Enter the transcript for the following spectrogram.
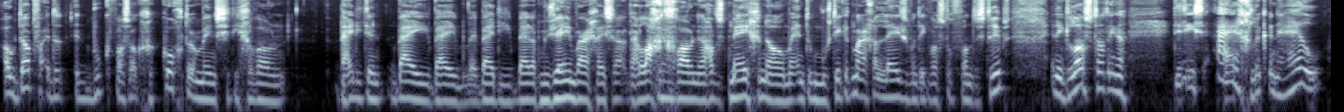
ook dat, dat, het boek was ook gekocht door mensen die gewoon bij, die tent- bij, bij, bij, die, bij dat museum waren geweest. Daar, daar lag het gewoon en hadden ze het meegenomen. En toen moest ik het maar gaan lezen, want ik was toch van de strips. En ik las dat en ik dacht, dit is eigenlijk een heel uh,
